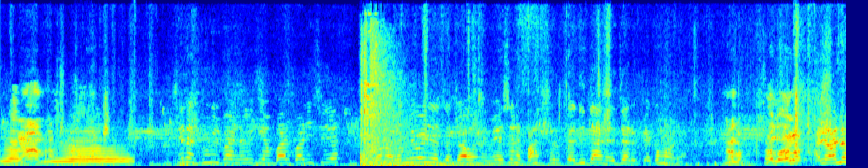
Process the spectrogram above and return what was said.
રામ રામ છે ધ્રુવીભાઈ નવી ગેમ બહાર પાડી છે. તમારે રમવી હોય ને તો જાઓ ને મેં છે ને પાંચસો રૂપિયા દીધા ને હજાર રૂપિયા કમાડ્યા. હાલો હાલો હાલો. હાલો હાલો.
